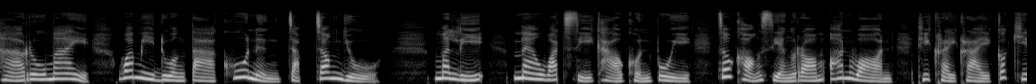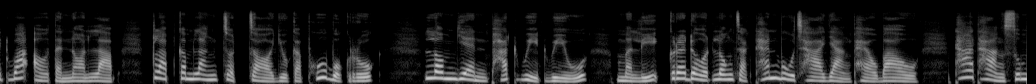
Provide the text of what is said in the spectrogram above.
หารู้ไม่ว่ามีดวงตาคู่หนึ่งจับจ้องอยู่ มะลิ แมววัดสีขาวขนปุย เจ้าของเสียงร้อมอ้อนวอน ที่ใครๆ ก็คิดว่าเอาแต่นอนหลับ กลับกำลังจดจ่ออยู่กับผู้บุกรุก ลมเย็นพัดหวีดวิว มะลิกระโดดลงจากแท่นบูชาอย่างแผ่วเบา ท่าทางซุ่ม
